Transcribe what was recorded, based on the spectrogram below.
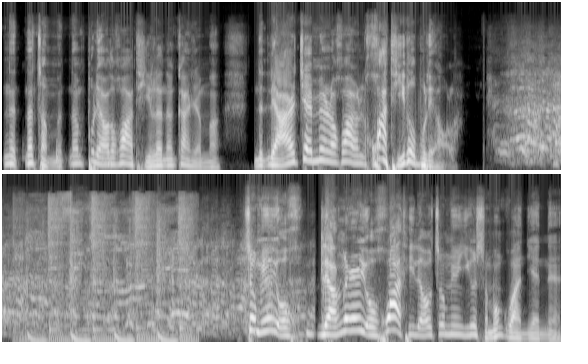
那那怎么那不聊的话题了？那干什么？那俩人见面的话，话题都不聊了，证明有两个人有话题聊，证明一个什么关键呢？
